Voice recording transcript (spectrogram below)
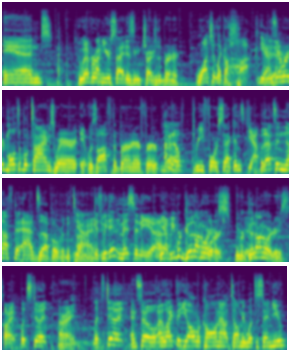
and whoever on your side is in charge of the burner, watch it like a hawk. Yeah. Because there were multiple times where it was off the burner for, I don't know, three, four seconds. Yeah. But that's enough that adds up over the Yeah, time. Because we didn't miss any. Uh, yeah, we were good on orders. Orders. We were Yeah. good on orders. All right, let's do it. All right. Let's do it. And so I like that y'all were calling out, telling me what to send you.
